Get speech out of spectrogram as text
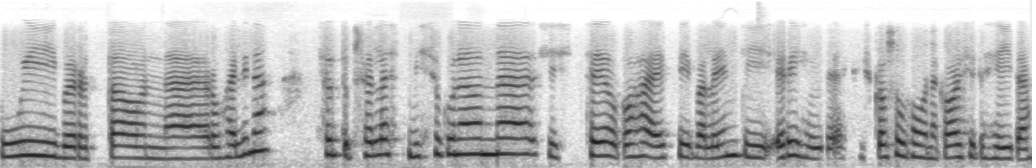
kuivõrd ta on äh, roheline sõltub sellest, missugune on äh, siis CO2 ekvivalendi eriheide ehk siis kasvuhoonegaaside heide.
